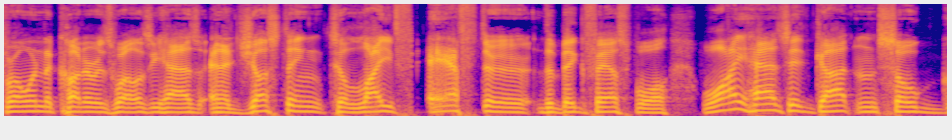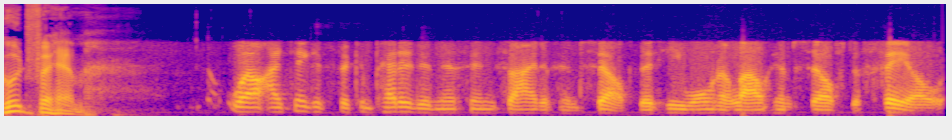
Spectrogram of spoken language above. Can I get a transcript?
throwing the cutter as well as he has and adjusting to life after the big fastball. Why has it gotten so good for him? Well, I think it's the competitiveness inside of himself that he won't allow himself to fail,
